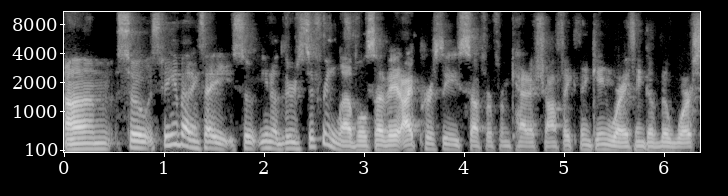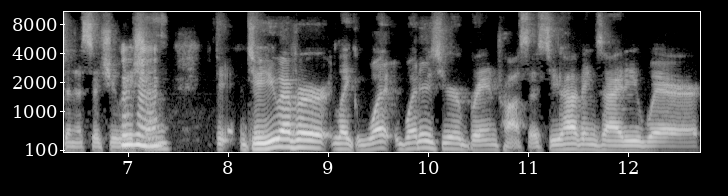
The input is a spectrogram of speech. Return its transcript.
Um, so speaking about anxiety, so you know, there's different levels of it. I personally suffer from catastrophic thinking where I think of the worst in a situation. Mm-hmm. Do, do you ever like what what is your brain process? Do you have anxiety where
